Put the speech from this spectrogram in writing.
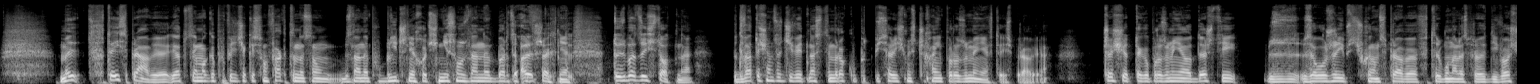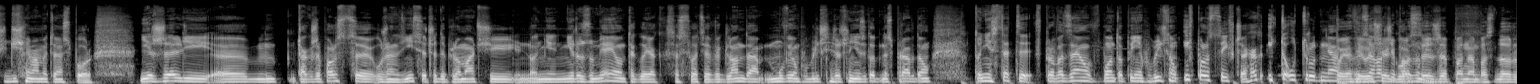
My w tej sprawie, ja tutaj mogę powiedzieć, jakie są fakty, one są znane publicznie, choć nie są znane bardzo Ale powszechnie. To jest bardzo istotne. W 2019 roku podpisaliśmy z Czechami porozumienie w tej sprawie. Czesi od tego porozumienia odeszli, założyli przeciwko nam sprawę w Trybunale Sprawiedliwości. Dzisiaj mamy ten spór. Jeżeli y, także polscy urzędnicy czy dyplomaci no, nie, nie rozumieją tego, jak ta sytuacja wygląda, mówią publicznie rzeczy niezgodne z prawdą, to niestety wprowadzają w błąd opinię publiczną i w Polsce, i w Czechach i to utrudnia Pojawiły się głosy, że pan ambasador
